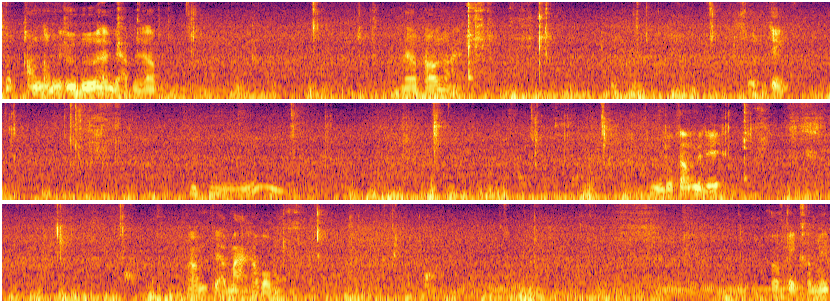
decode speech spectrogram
ทุกคำต้องมีอื้อหืออะไรแบบนี้ครับ เดี๋ยวเขาหน่อย สุดจริงดูซ้ำไม่ดีความเสียมากครับผมโอเคคำนี้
